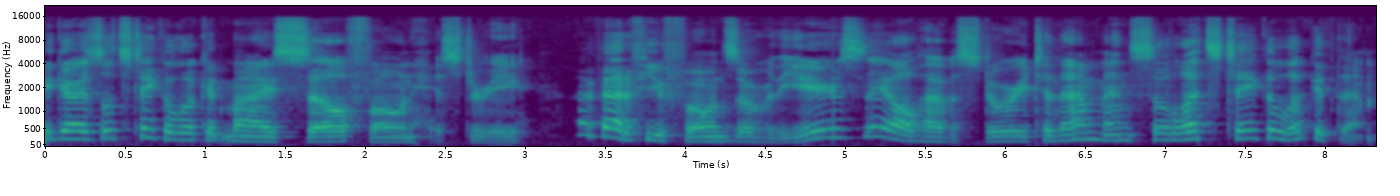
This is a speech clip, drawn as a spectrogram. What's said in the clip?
Hey guys, let's take a look at my cell phone history. I've had a few phones over the years, they all have a story to them, and so let's take a look at them.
